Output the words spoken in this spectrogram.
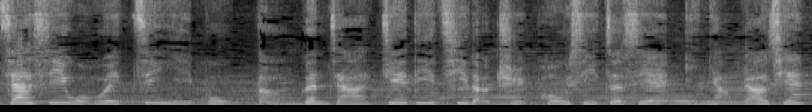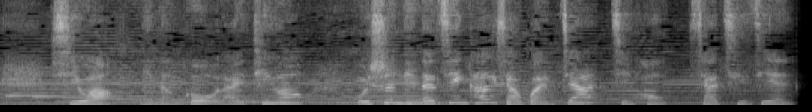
下期我会进一步的、更加接地气的去剖析这些营养标签，希望你能够来听哦。我是您的健康小管家景红，下期见。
